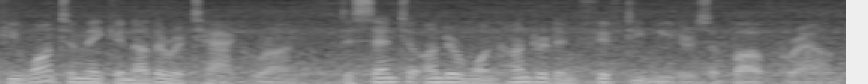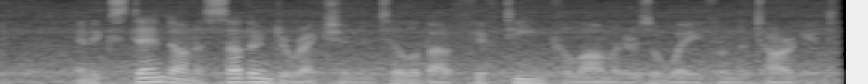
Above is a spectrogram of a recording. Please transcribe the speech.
If you want to make another attack run, descend to under 150 meters above ground, and extend on a southern direction until about 15 kilometers away from the target.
